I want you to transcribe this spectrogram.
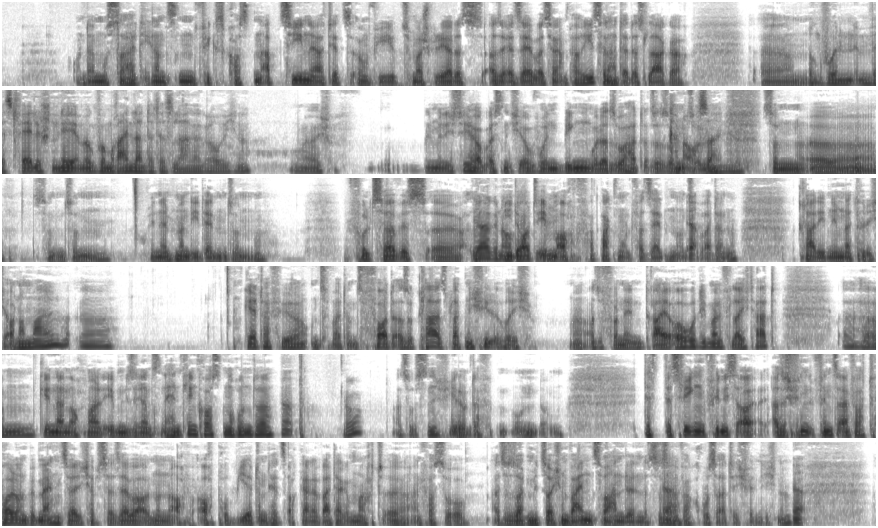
Und dann musst du halt die ganzen Fixkosten abziehen. Er hat jetzt irgendwie zum Beispiel ja das, also er selber ist ja in Paris, dann hat er das Lager. Ähm, Irgendwo in, im Westfälischen, nee, irgendwo im Rheinland hat das Lager, glaube ich, ne? ja, ich bin mir nicht sicher, ob er es nicht irgendwo in Bingen oder so hat. Also so Kann ein, auch so sein. ein, so ein, äh, so ein, so ein, wie nennt man die denn? So ein Full Service, äh, also Ja, genau. die dort Mhm. eben auch verpacken und versenden und Ja. so weiter. Ne? Klar, die nehmen natürlich auch nochmal äh, Geld dafür und so weiter und so fort. Also klar, es bleibt nicht viel übrig. Ja, also von den drei Euro, die man vielleicht hat, ähm, gehen dann nochmal eben diese ganzen Handlingkosten runter. Ja. Ja, also es ist nicht viel. Und, dafür- und um, das, deswegen finde ich es, also ich finde es einfach toll und bemerkenswert. Ich habe es ja selber auch, nun auch, auch probiert und hätte es auch gerne weitergemacht. Äh, einfach so, also so mit solchen Weinen zu handeln, das ist Ja. einfach großartig, finde ich. Ne? Ja.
